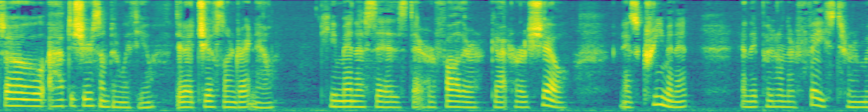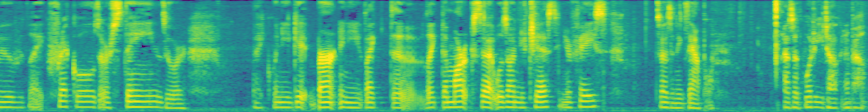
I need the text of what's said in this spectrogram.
So I have to share something with you that I just learned right now. Jimena says that her father got her a shell and has cream in it and they put it on their face to remove like freckles or stains or like when you get burnt and you like the like the marks that was on your chest and your face. So as an example. I was like, what are you talking about?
